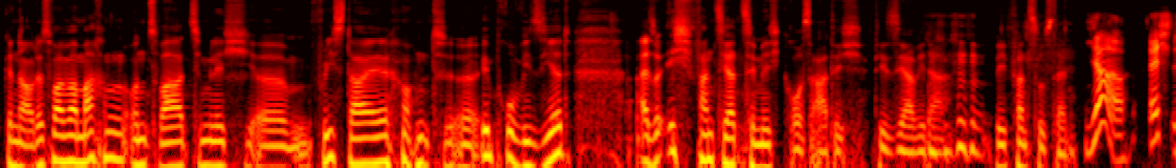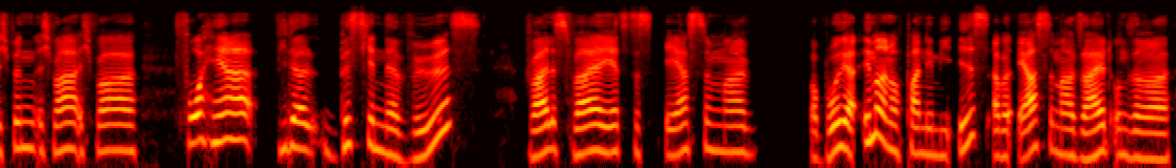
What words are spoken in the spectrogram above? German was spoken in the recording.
Genau, das wollen wir machen und zwar ziemlich ähm, Freestyle und äh, improvisiert. Also ich fand es ja ziemlich großartig dieses Jahr wieder. Wie fandst du es denn? Ja, echt. Ich bin, ich war, ich war vorher wieder ein bisschen nervös, weil es war ja jetzt das erste Mal obwohl ja immer noch Pandemie ist, aber erste Mal seit unserer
